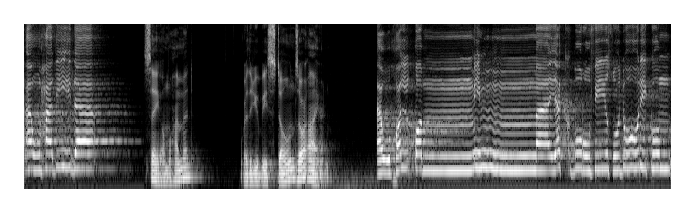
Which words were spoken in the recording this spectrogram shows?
أو حديدا Say, O Muhammad, whether you be stones or iron, أو خلقا مما يكبر في صدوركم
